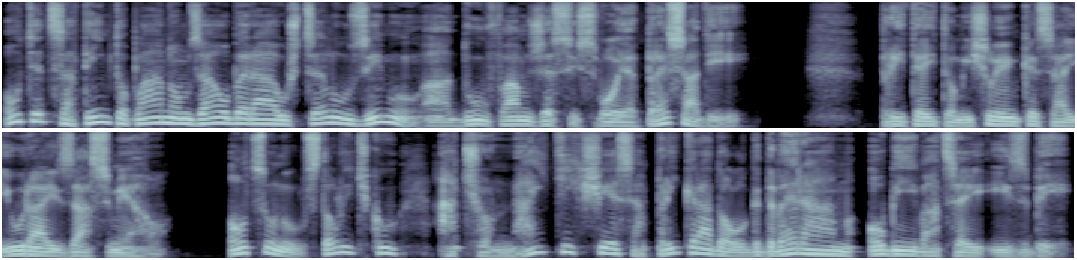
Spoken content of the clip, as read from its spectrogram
Otec sa týmto plánom zaoberá už celú zimu a dúfam, že si svoje presadí. Pri tejto myšlienke sa Juraj zasmial. Odsunul stoličku a čo najtichšie sa prikradol k dverám obývacej izby.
